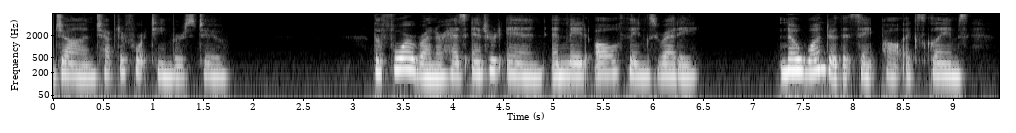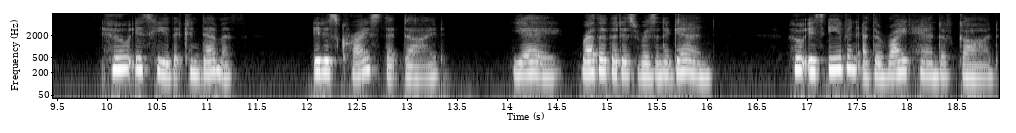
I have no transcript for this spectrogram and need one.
(John xiv. 2.) The Forerunner has entered in and made all things ready. No wonder that St. Paul exclaims, " Who is he that condemneth? It is Christ that died, yea, rather that is risen again, who is even at the right hand of God,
